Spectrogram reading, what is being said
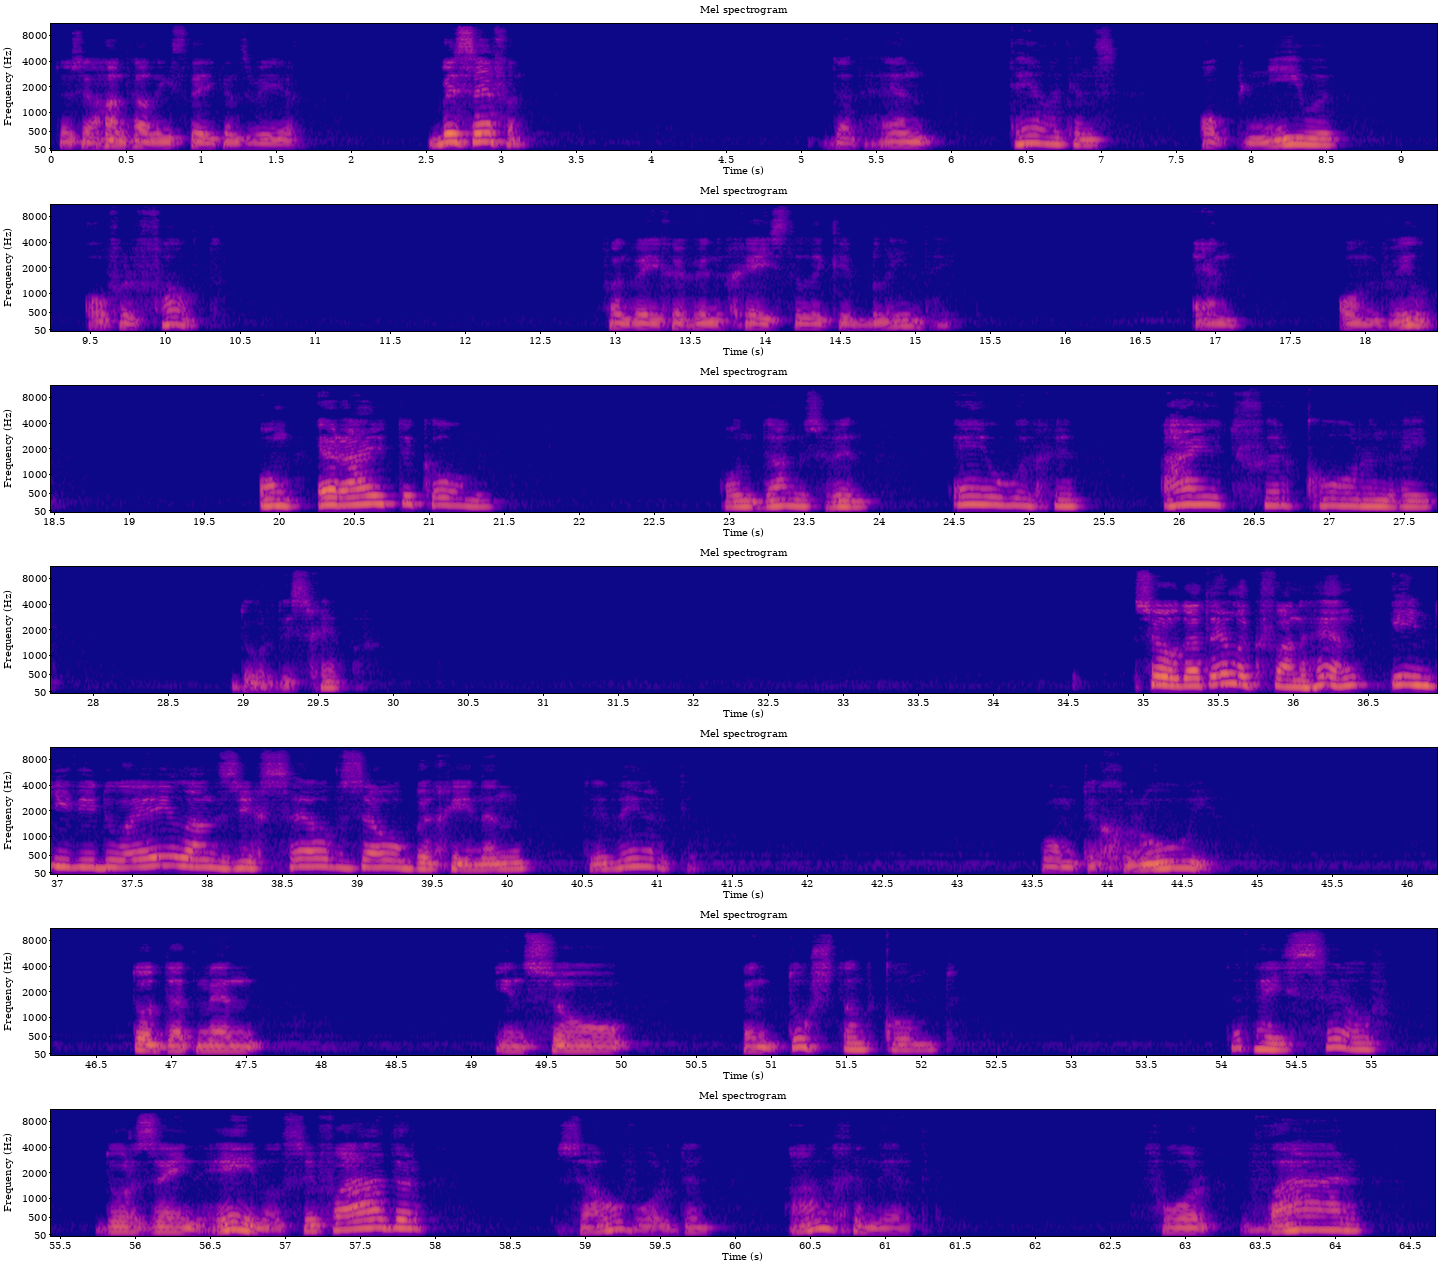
tussen aanhalingstekens weer, beseffen, dat hen telkens opnieuw overvalt, vanwege hun geestelijke blindheid en onwil om eruit te komen, ondanks hun eeuwige uitverkorenheid door de schepper. Zodat elk van hen individueel aan zichzelf zou beginnen te werken, om te groeien, totdat men in zo een toestand komt, dat hij zelf door zijn hemelse vader zou worden aangemerkt voor waar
